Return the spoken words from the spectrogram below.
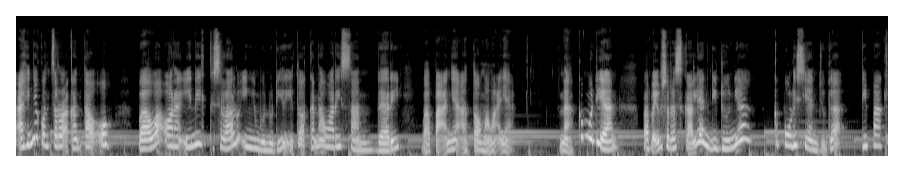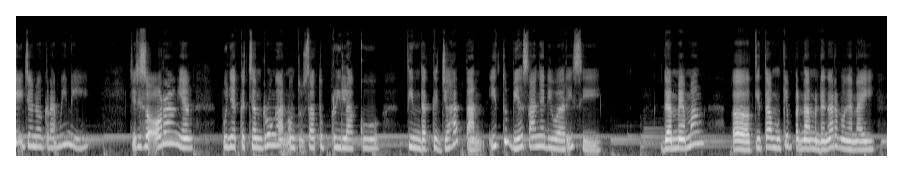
akhirnya konselor akan tahu, oh bahwa orang ini selalu ingin bunuh diri itu akan warisan dari bapaknya atau mamanya. Nah kemudian Bapak Ibu Saudara sekalian di dunia kepolisian juga dipakai genogram ini. Jadi seorang yang punya kecenderungan untuk satu perilaku tindak kejahatan itu biasanya diwarisi. Dan memang uh, kita mungkin pernah mendengar mengenai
